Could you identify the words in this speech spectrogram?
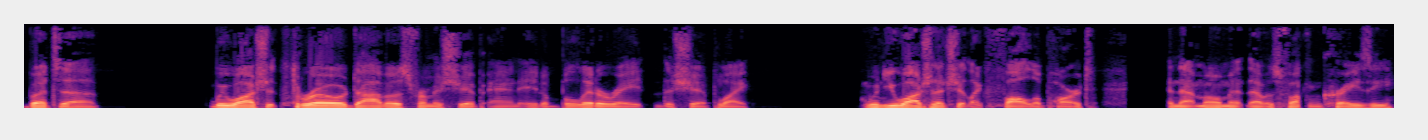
but uh, we watch it throw Davos from his ship and it obliterate the ship. Like when you watch that shit like fall apart in that moment, that was fucking crazy.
